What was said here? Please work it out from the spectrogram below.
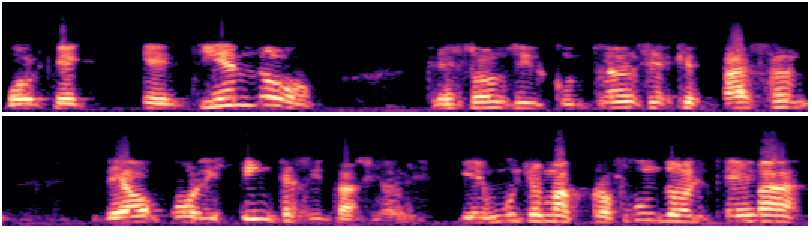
porque entiendo que son circunstancias que pasan de, por distintas situaciones. Y es mucho más profundo el tema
